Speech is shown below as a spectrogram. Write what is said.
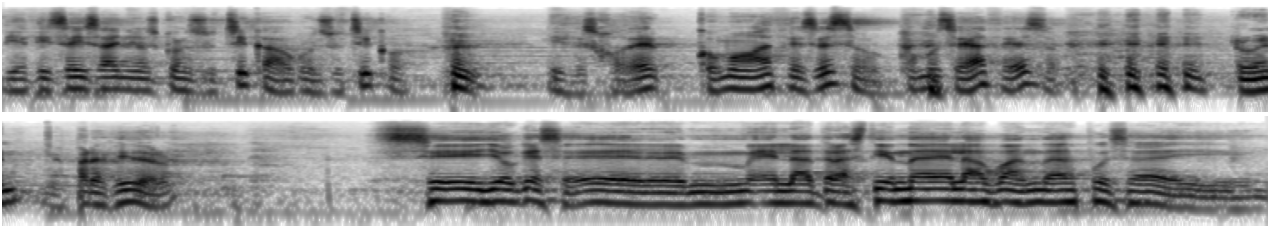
16 años con su chica o con su chico. Dices, joder, ¿cómo haces eso? ¿Cómo se hace eso? Rubén. Es parecido, ¿no? Sí, yo qué sé. En la trastienda de las bandas, pues hay,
